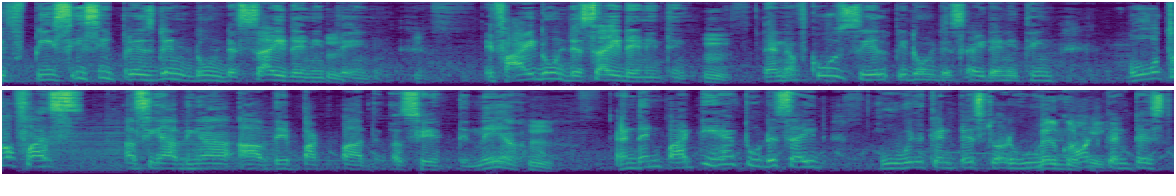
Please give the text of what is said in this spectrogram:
if, PCC president don't decide anything, if I don't decide anything, then of course CLP don't decide anything. Both of us, ਅਸੀਂ ਆਪਦੀਆਂ ਆਪਦੇ ਪੱਖਪਾਤ ਅਸੀਂ ਦਿੰਨੇ ਆ and then party have who will contest or who will not contest.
